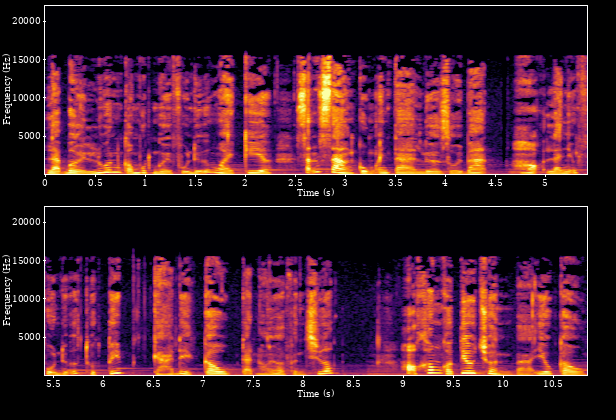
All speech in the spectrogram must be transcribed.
là bởi luôn có một người phụ nữ ngoài kia sẵn sàng cùng anh ta lừa dối bạn. Họ là những phụ nữ thuộc tuyếp cá để câu đã nói ở phần trước họ không có tiêu chuẩn và yêu cầu.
